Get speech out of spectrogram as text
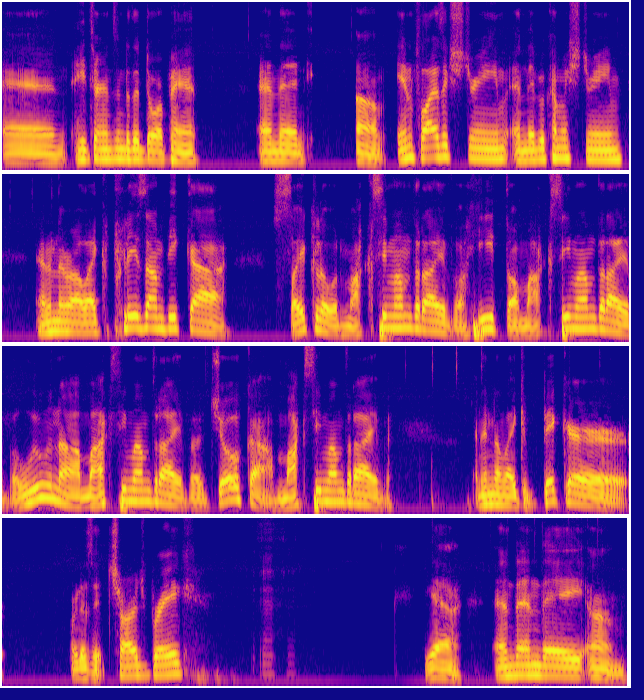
And he turns into the door pant. and then um, in flies extreme, and they become extreme, and then they're all like, Plizambika, Cyclone, Maximum Driver, Hito, Maximum Driver, Luna, Maximum Driver, Joker, Maximum Driver. And then they're like, Bicker, what is it, Charge Break? Yeah. And then they, um,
